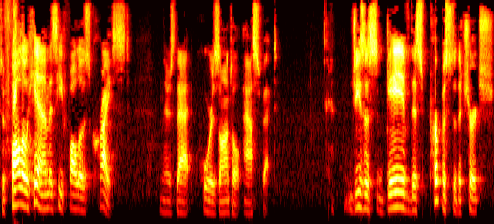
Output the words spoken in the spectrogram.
to follow him as he follows Christ. And there's that horizontal aspect. Jesus gave this purpose to the church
